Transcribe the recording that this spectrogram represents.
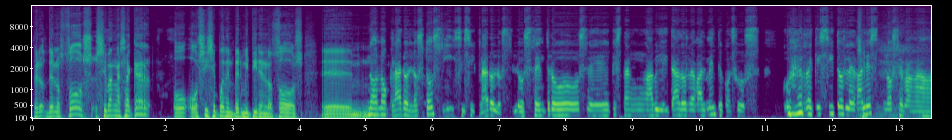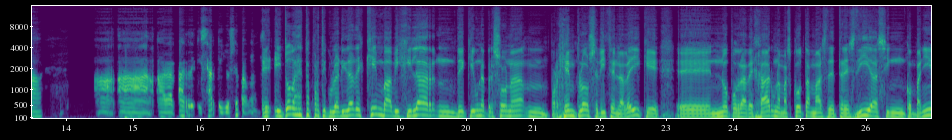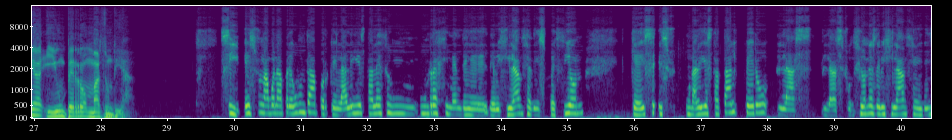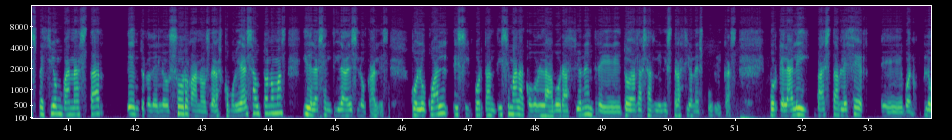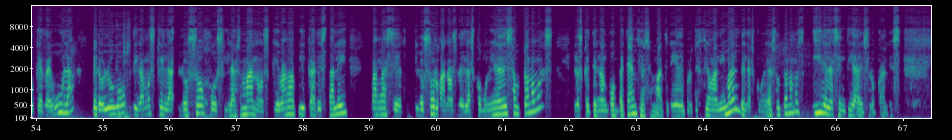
Pero de los zoos se van a sacar o, sí se pueden permitir en los zoos. Eh, no, no, claro, en los zoos sí, sí, sí, claro. Los, los centros eh, que están habilitados legalmente con sus requisitos legales no se van a a, requisar, que yo sepa. Eh, y todas estas particularidades, ¿quién va a vigilar mm, de que una persona, mm, por ejemplo, se dice en la ley que eh, no podrá dejar una mascota más de tres días sin compañía y un perro más de un día? Sí, es una buena pregunta porque la ley establece un, régimen de, vigilancia, de inspección, que es, una ley estatal, pero las, las funciones de vigilancia y de inspección van a estar dentro de los órganos de las comunidades autónomas y de las entidades locales, con lo cual es importantísima la colaboración entre todas las administraciones públicas, porque la ley va a establecer eh, bueno, lo que regula, pero luego digamos que los ojos y las manos que van a aplicar esta ley van a ser los órganos de las comunidades autónomas, los que tengan competencias en materia de protección animal de las comunidades autónomas y de las entidades locales.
